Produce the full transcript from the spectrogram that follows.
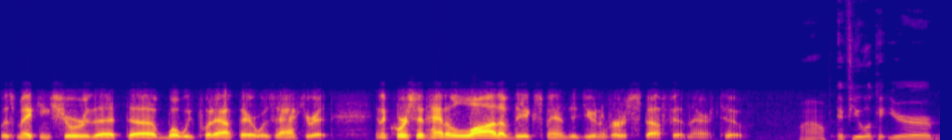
was making sure that uh, what we put out there was accurate, and of course it had a lot of the expanded universe stuff in there too. Wow! If you look at your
